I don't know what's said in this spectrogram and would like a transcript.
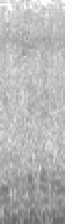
Thank you.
